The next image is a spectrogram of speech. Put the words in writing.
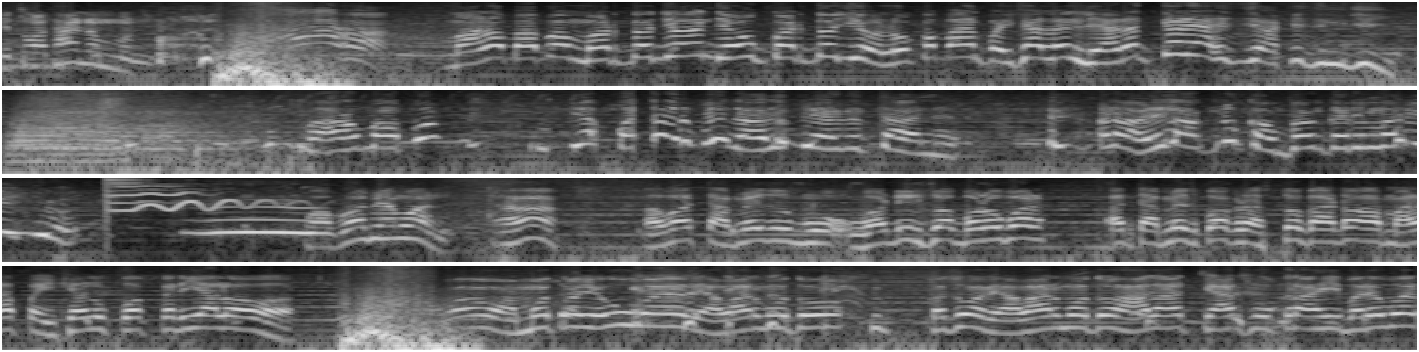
એ ચોથા નંબરનો. મારો બાપા મરતો ગયો ને દેવું કરતો ગયો. લોકો પાસે પૈસા લઈને લેર જ કર્યા છે આખી જિંદગી. મારો બાપો રૂપિયા પચાસ રૂપિયા દારૂ પીયા નતા હાલે અને અઢી લાખનું કમ્પાઉન્ડ કરી મરી ગયો. બાબા મહેમાન હા. હવે તમે જ વડીલ છો બરોબર? અને તમે જ કોક રસ્તો કાઢો આ મારા પૈસાનું કોક કરી આલો હવે. આમાં તો એવું હોય વ્યવહારમાં તો. કશો વ્યવહારમાં તો હાલ આ ચાર છોકરા બરોબર?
